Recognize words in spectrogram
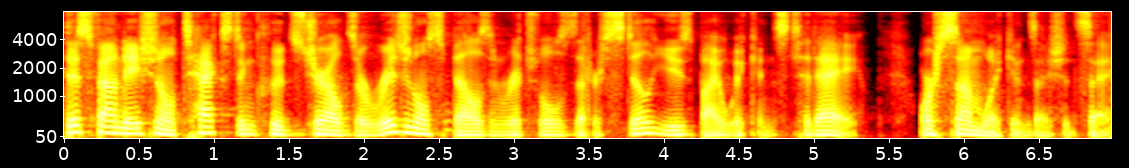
This foundational text includes Gerald's original spells and rituals that are still used by Wiccans today, or some Wiccans, I should say.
